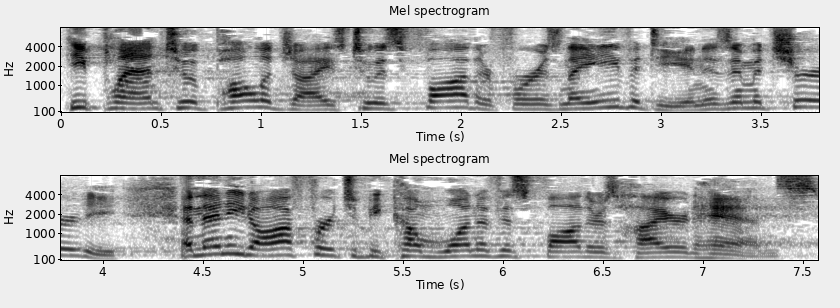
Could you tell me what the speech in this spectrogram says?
He planned to apologize to his father for his naivety and his immaturity. And then he'd offer to become one of his father's hired hands,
